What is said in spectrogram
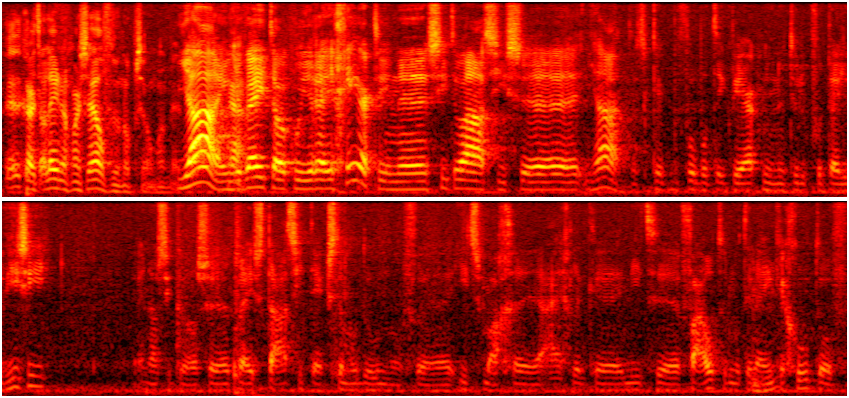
kan je het alleen nog maar zelf doen op zo'n moment. Ja, en je weet ook hoe je reageert in uh, situaties. Uh, ja, dus ik, bijvoorbeeld, ik werk nu natuurlijk voor televisie. En als ik wel eens uh, presentatieteksten moet doen of iets mag eigenlijk niet fout, het moet in één mhm. keer goed. Of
